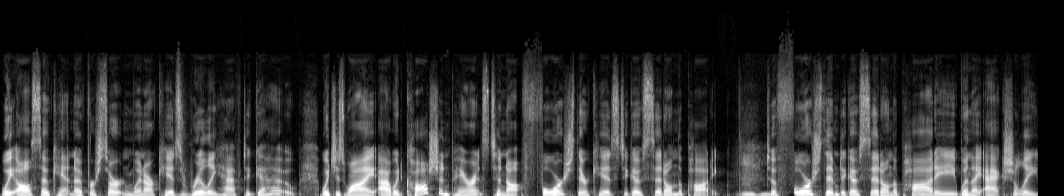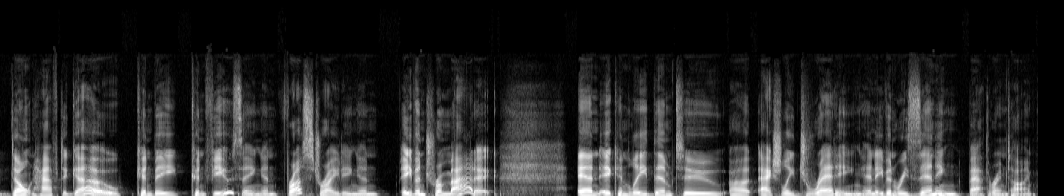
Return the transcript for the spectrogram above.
We also can't know for certain when our kids really have to go, which is why I would caution parents to not force their kids to go sit on the potty. Mm-hmm. To force them to go sit on the potty when they actually don't have to go can be confusing and frustrating and even traumatic and it can lead them to uh, actually dreading and even resenting bathroom time.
